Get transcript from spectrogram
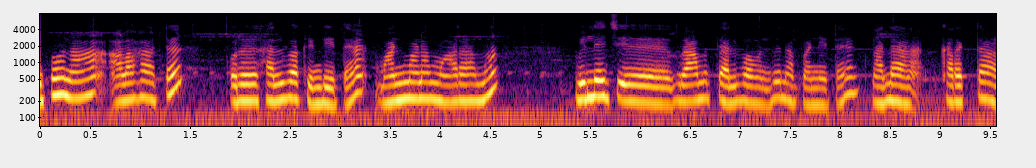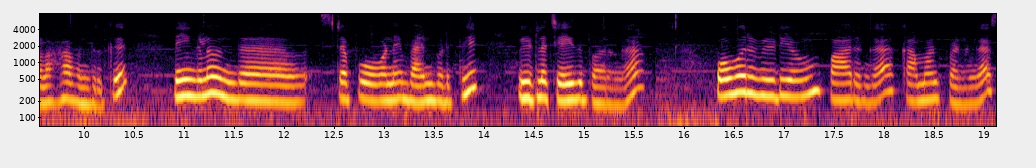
இப்போ நான் அழகாட்ட ஒரு ஹல்வா கிண்டிட்டேன். மண்மணம் மாறாமல் வில்லேஜ் கிராமத்து அல்வா வந்து நான் பண்ணிட்டேன். நல்லா கரெக்டாக அழகாக வந்திருக்கு. நீங்களும் இந்த ஸ்டெப் ஒவ்வொன்றையும் பயன்படுத்தி வீட்டில் செய்து பாருங்கள் ஒவ்வொரு வீடியோவும் பாருங்கள் கமெண்ட் பண்ணுங்கள்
